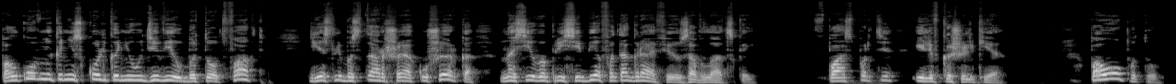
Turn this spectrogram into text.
Полковника нисколько не удивил бы тот факт, если бы старшая акушерка носила при себе фотографию Завладской в паспорте или в кошельке. По опыту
